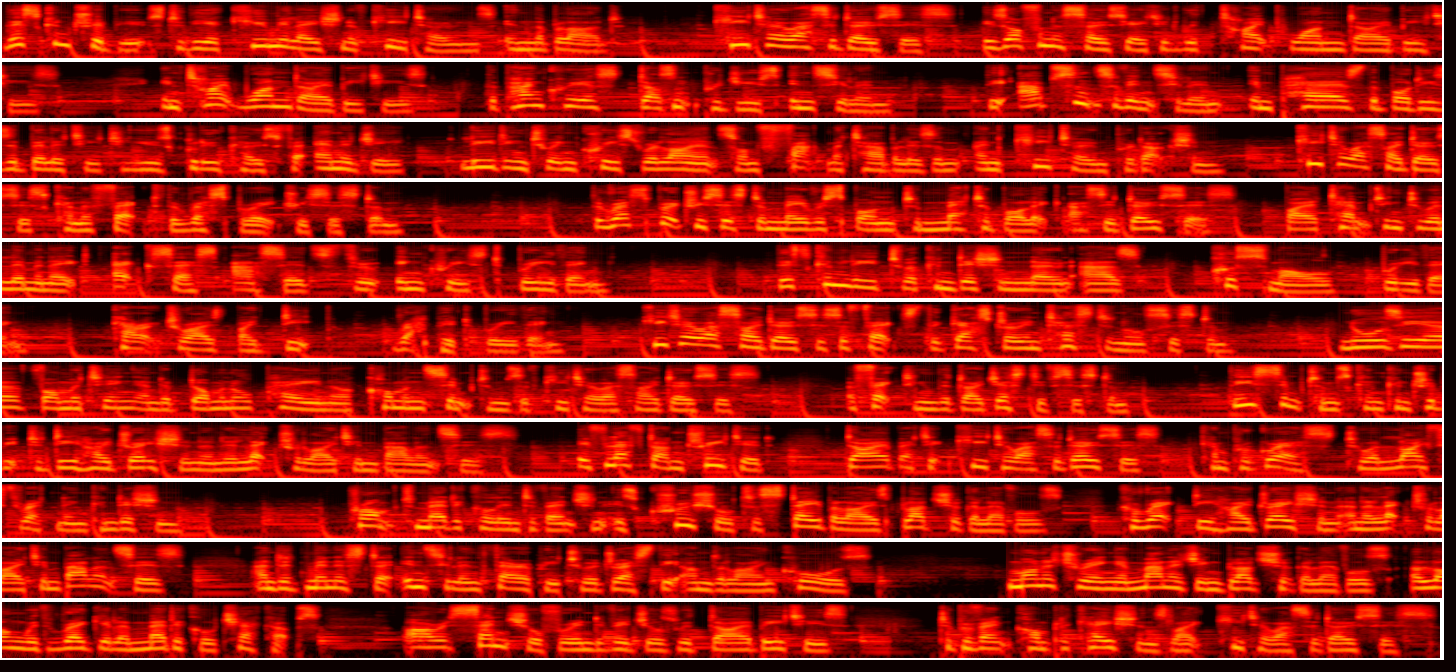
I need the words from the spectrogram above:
This contributes to the accumulation of ketones in the blood. Ketoacidosis is often associated with type 1 diabetes. In type 1 diabetes, the pancreas doesn't produce insulin. The absence of insulin impairs the body's ability to use glucose for energy, leading to increased reliance on fat metabolism and ketone production. Ketoacidosis can affect the respiratory system. The respiratory system may respond to metabolic acidosis by attempting to eliminate excess acids through increased breathing. This can lead to a condition known as Kussmaul breathing, characterized by deep, rapid breathing. Ketoacidosis affects the gastrointestinal system. Nausea, vomiting, and abdominal pain are common symptoms of ketoacidosis, affecting the digestive system. These symptoms can contribute to dehydration and electrolyte imbalances. If left untreated, diabetic ketoacidosis can progress to a life-threatening condition. Prompt medical intervention is crucial to stabilize blood sugar levels, correct dehydration and electrolyte imbalances, and administer insulin therapy to address the underlying cause. Monitoring and managing blood sugar levels, along with regular medical checkups, are essential for individuals with diabetes to prevent complications like ketoacidosis.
